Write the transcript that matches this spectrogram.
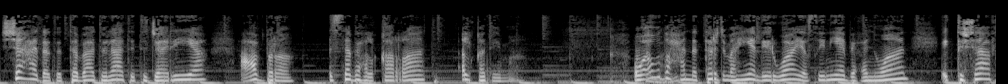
شهدت التبادلات التجارية عبر السبع القارات القديمة. وأوضح أن الترجمة هي لرواية صينية بعنوان اكتشاف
